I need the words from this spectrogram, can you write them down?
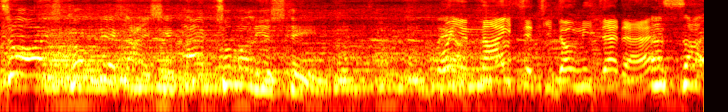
Zu euch kommen wir gleich. Ihr bleibt schon mal hier stehen. When you're knighted, you don't need that, eh? Es. I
